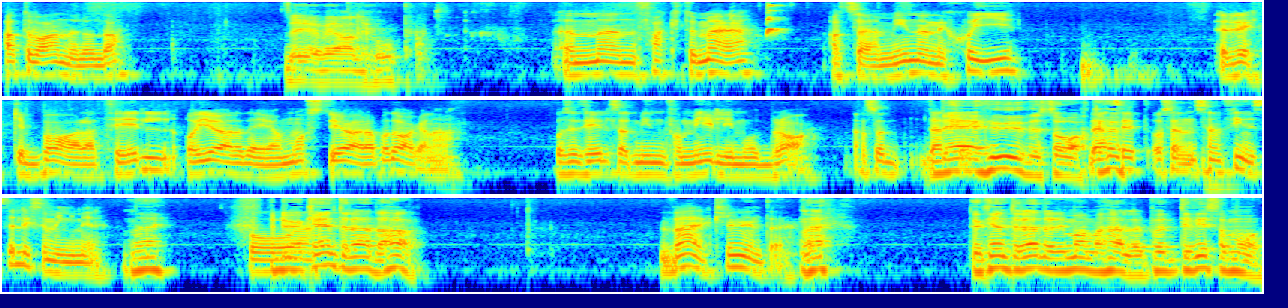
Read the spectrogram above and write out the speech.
att det var annorlunda. Det gör vi allihop. Men faktum är att så här, min energi räcker bara till att göra det jag måste göra på dagarna. Och se till så att min familj mår bra. Alltså, Det är it. huvudsaken. That's it. Och sen, sen finns det liksom inget mer. Nej. Och, Du kan inte rädda han. Verkligen inte. Nej. Du kan inte rädda din mamma heller, på, till vissa mål.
